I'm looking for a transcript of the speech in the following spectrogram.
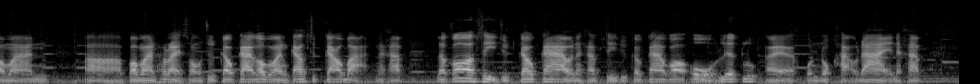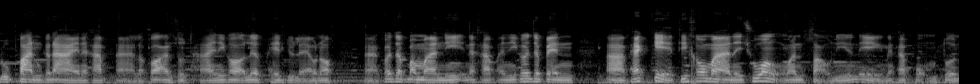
ประมาณอ่าประมาณเท่าไหร่ 2.99 ก็ประมาณ 99 บาทนะครับ แล้วก็ 4.99 นะครับ 4.99 ก็โอ้เลือกรูปอ่าขนนกขาวได้นะครับ รูปปั้นก็ได้นะครับอ่าแล้วก็อันสุดท้ายนี่ก็เลือกเพชรอยู่แล้วเนาะ อ่าก็จะประมาณนี้นะครับ อันนี้ก็จะเป็นอ่าแพ็กเกจที่เข้ามาในช่วงวันเสาร์นี้นั่นเองนะครับผม ส่วน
